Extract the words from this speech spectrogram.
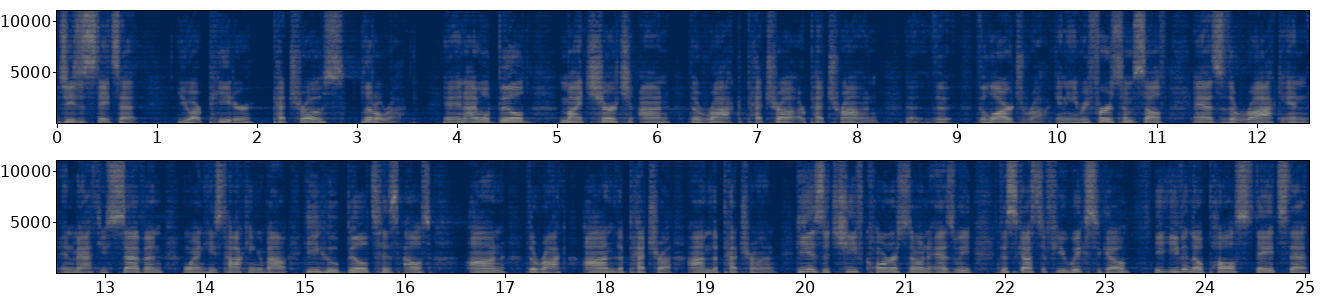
Jesus states that you are Peter, Petros, little rock. And I will build my church on the rock, Petra or Petron, the, the, the, large rock. And he refers to himself as the rock in, in Matthew 7 when he's talking about he who builds his house on the rock, on the Petra, on the Petron. He is the chief cornerstone, as we discussed a few weeks ago. Even though Paul states that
